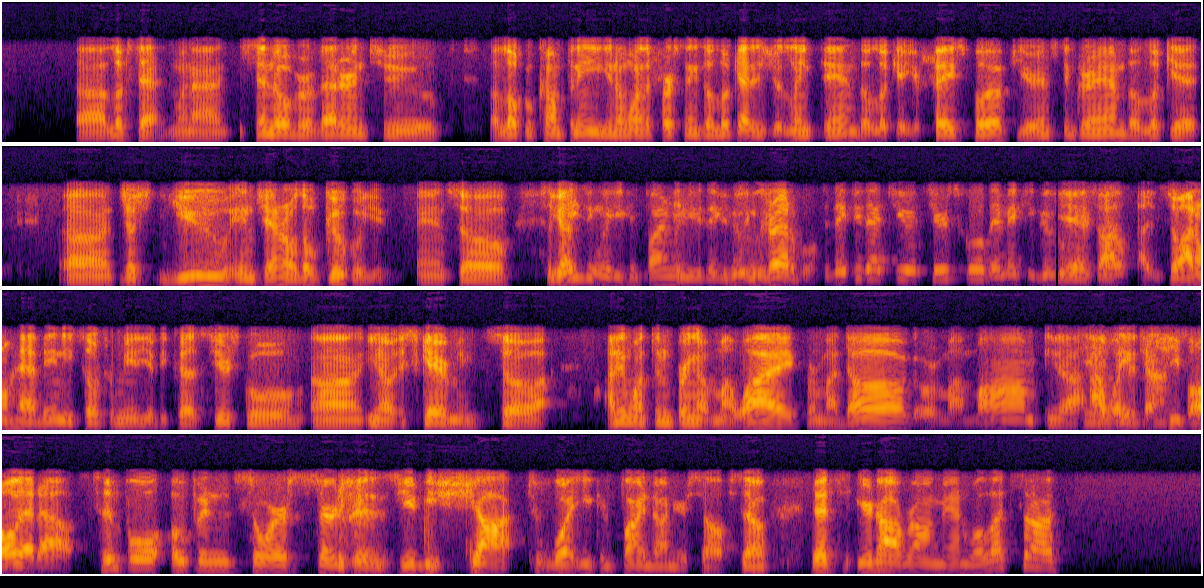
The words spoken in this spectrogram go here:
uh, looks at when I send over a veteran to a local company. You know, one of the first things they'll look at is your LinkedIn. They'll look at your Facebook, your Instagram. They'll look at uh, just you in general. They'll Google you, and so It's you got- amazing what you can find when you they it's Google. you. incredible. Did they do that to you in SERE school? They make you Google Yeah, so I, yourself. so I don't have any social media because SERE school, uh, you know, it scared me. So I didn't want them to bring up my wife or my dog or my mom. You know, Yeah, I wanted to keep all that out. Simple open source searches, you'd be shocked what you can find on yourself. So that's you're not wrong, man. Well, let's uh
